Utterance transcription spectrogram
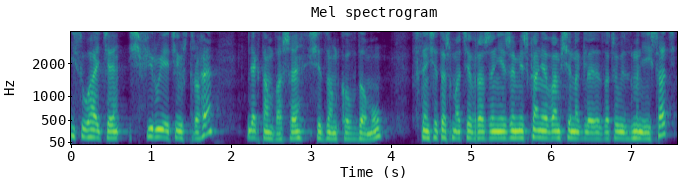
I słuchajcie, świrujecie już trochę? Jak tam wasze siedzonko w domu? W sensie też macie wrażenie, że mieszkania wam się nagle zaczęły zmniejszać?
